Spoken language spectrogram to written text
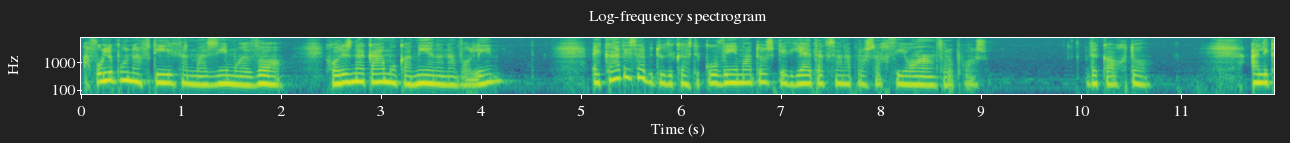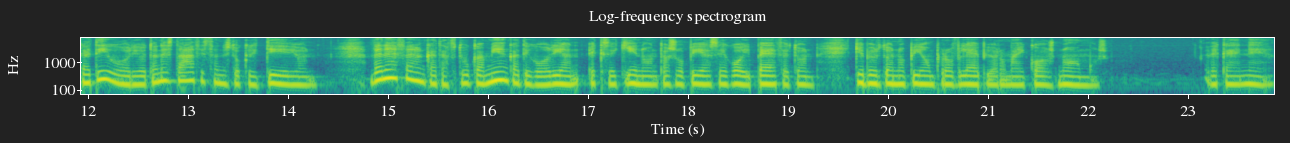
Αφού λοιπόν αυτοί ήλθαν μαζί μου εδώ χωρίς να κάνω καμία αναβολή Εκάθισα επί του δικαστικού βήματος και διέταξα να προσαχθεί ο άνθρωπος. 18. Αλληκατήγοροι όταν εστάθησαν στο κριτήριον δεν έφεραν κατά αυτού καμία κατηγορία εξ εκείνων τας οποίας εγώ υπέθετον και περί των οποίων προβλέπει ο Ρωμαϊκός νόμος. 19.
